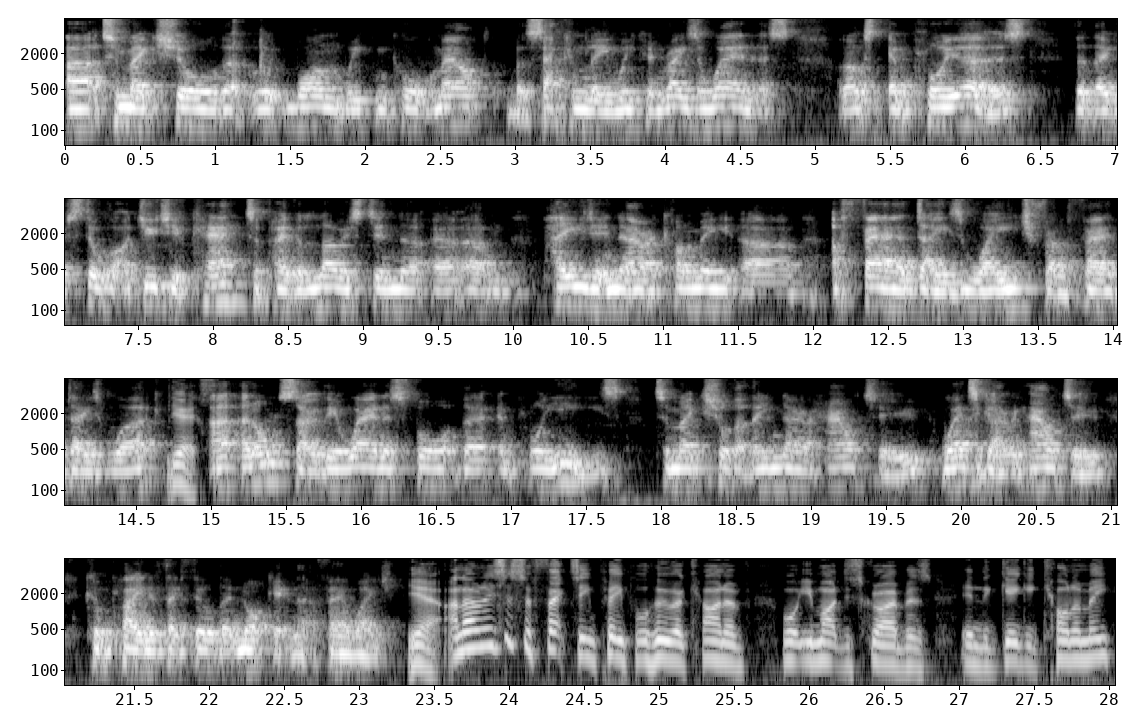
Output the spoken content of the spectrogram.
Uh, to make sure that one we can call them out, but secondly we can raise awareness amongst employers that they've still got a duty of care to pay the lowest in the, uh, um, paid in our economy uh, a fair day's wage for a fair day's work. Yes. Uh, and also the awareness for the employees to make sure that they know how to, where to go and how to complain if they feel they're not getting that fair wage. Yeah, I know. Is this affecting people who are kind of what you might describe as in the gig economy,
